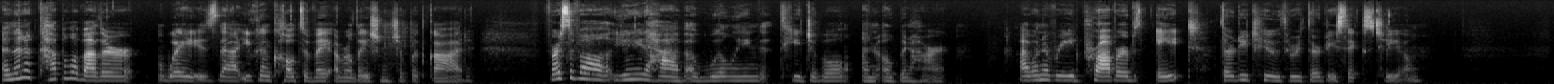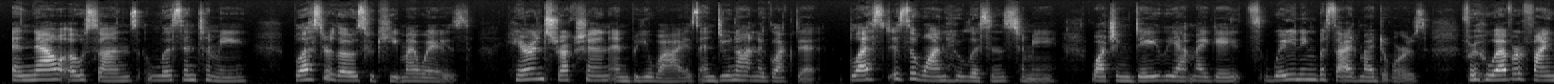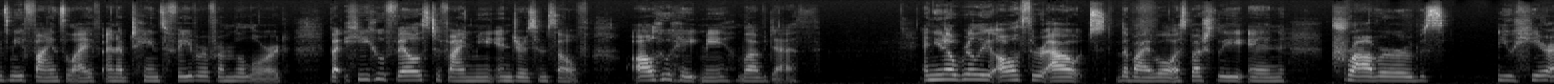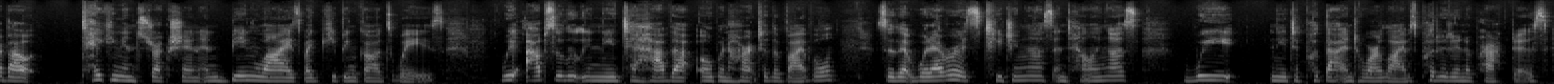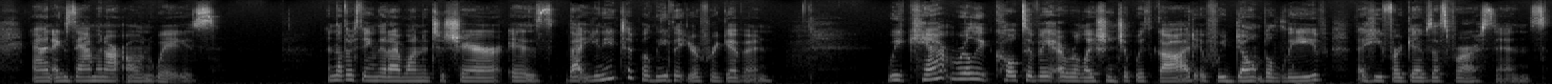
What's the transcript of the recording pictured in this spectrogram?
And then a couple of other ways that you can cultivate a relationship with God. First of all, you need to have a willing, teachable, and open heart. I want to read Proverbs 8 32 through 36 to you. And now, O sons, listen to me. Blessed are those who keep my ways. Hear instruction and be wise, and do not neglect it. Blessed is the one who listens to me, watching daily at my gates, waiting beside my doors. For whoever finds me finds life and obtains favor from the Lord. But he who fails to find me injures himself. All who hate me love death. And you know, really, all throughout the Bible, especially in Proverbs, you hear about taking instruction and being wise by keeping God's ways. We absolutely need to have that open heart to the Bible so that whatever it's teaching us and telling us, we need to put that into our lives, put it into practice, and examine our own ways. Another thing that I wanted to share is that you need to believe that you're forgiven we can't really cultivate a relationship with God if we don't believe that He forgives us for our sins.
